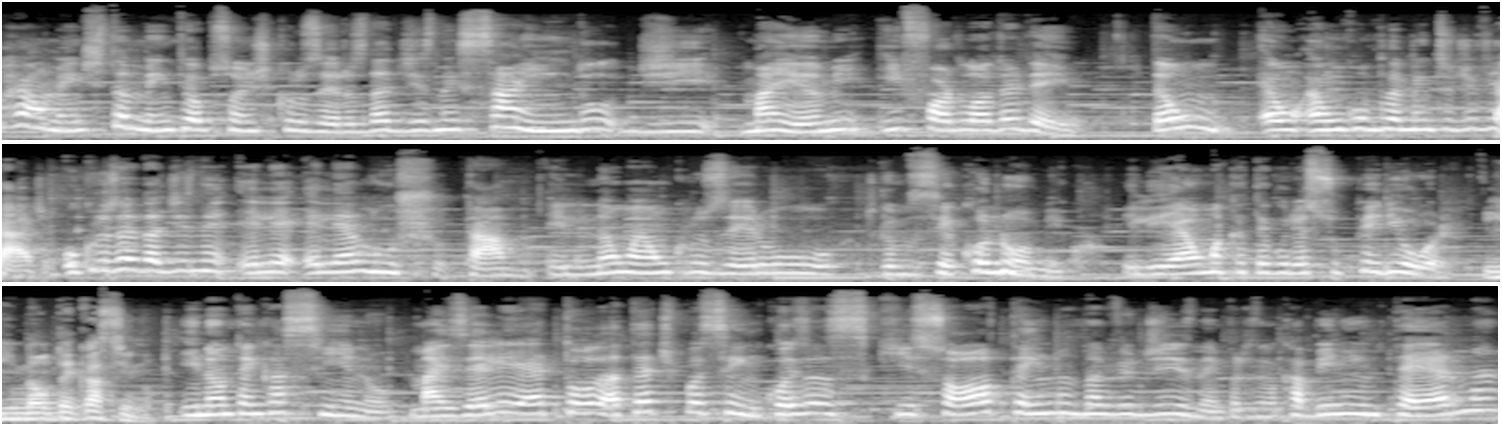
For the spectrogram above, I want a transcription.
realmente também ter opções de cruzeiros da Disney saindo de Miami e Fort Lauderdale. Então, é um, é um complemento de viagem. O cruzeiro da Disney, ele, ele é luxo, tá? Ele não é um cruzeiro, digamos assim, econômico. Ele é uma categoria superior. E não tem cassino. E não tem cassino. Mas ele é todo. Até tipo assim, coisas que só tem no navio Disney. Por exemplo, cabine interna,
